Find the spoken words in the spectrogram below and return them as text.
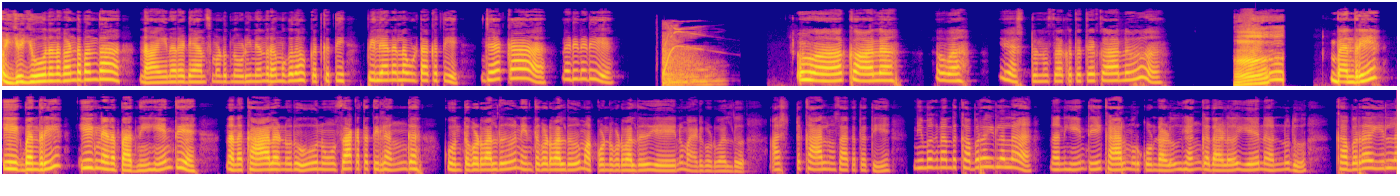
ಅಯ್ಯಯ್ಯೋ ನನ್ನ ಗಂಡ ಬಂದ. ನಾ ಏನಾರ ಡ್ಯಾನ್ಸ್ ಮಾಡೋದು ನೋಡಿನಿ ಅಂದ್ರ ಮುಗದ ಹೊಕ್ಕತ್ಕತಿ. ಪಿಲ್ಯಾನೆಲ್ಲ ಉಲ್ಟಾಕತಿ. ಜಯಕ್ಕ ನಡಿ ನಡಿ. ವಾ ಕಾಲ. ವಾ ಎಷ್ಟು ನುಸಾಕತತೆ ಕಾಲು. ಬಂದ್ರಿ? ಈಗ ಬಂದ್ರಿ? ಈಗ ನೆನಪಾದ್ನಿ ಏಂತಿ ನನ್ನ ಕಾಲ ಅನ್ನೋದು ನೂಸಾಕತ್ತತಿಲ್ಲ ಹಂಗ. ಕುಂತ ಕೊಡವಲ್ದು ನಿಂತ ಕೊಡವಲ್ದು ಮಕ್ಕೊಂಡು ಕೊಡವಲ್ದು ಏನು ಮಾಡಿ ಕೊಡವಲ್ದು. ಅಷ್ಟು ಕಾಲು ನೂಸಾಕತ್ತತಿ. ನಿಮಗೆ ನಂದು ಖಬರ ಇಲ್ಲಲ್ಲ? ನನ್ನ ಹೆಂಡತಿ ಕಾಲು ಮುರ್ಕೊಂಡಾಳು ಹೆಂಗದಾಳು ಏನು ಅನ್ನೋದು ಖಬರ ಇಲ್ಲ.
